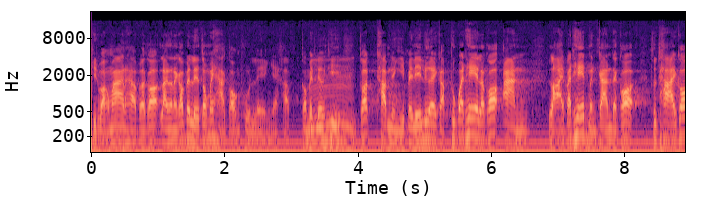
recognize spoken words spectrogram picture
ผิดหวังมากนะครับ แล้วก็หลังจากนั้นก็เป็นเลยต้องไม่หากองทุนเลยอย่างเงี้ยครับก็เป็นเรื่องที่ก็ทำอย่างนี้ไปเรื่อยๆกับทุกประเทศแล้วก็อ่านหลายประเทศเหมือนกัน แต่ก็สุดท้ายก็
